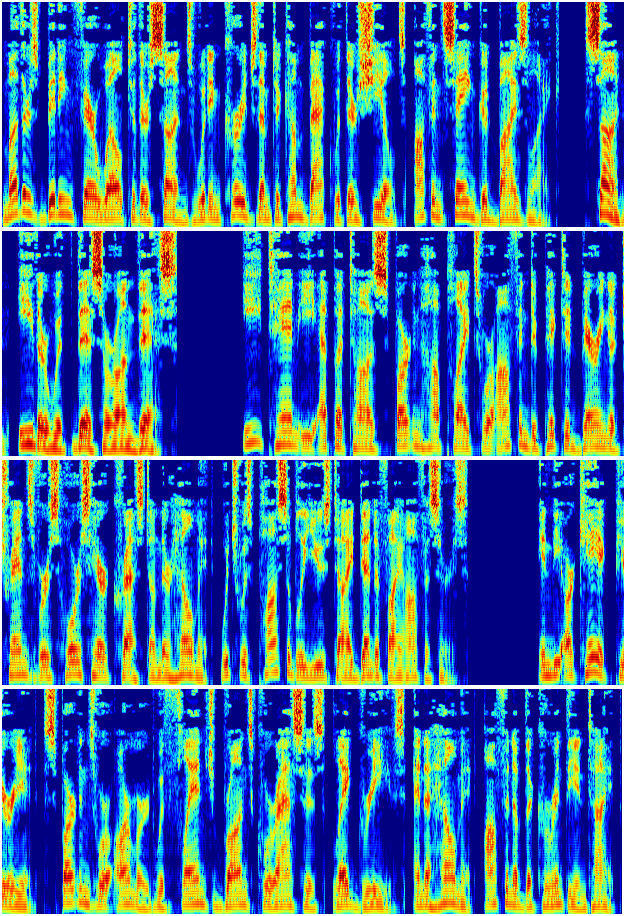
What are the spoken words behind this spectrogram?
Mothers bidding farewell to their sons would encourage them to come back with their shields, often saying goodbyes like, Son, either with this or on this. E tan e epitas Spartan hoplites were often depicted bearing a transverse horsehair crest on their helmet, which was possibly used to identify officers. In the Archaic period, Spartans were armored with flanged bronze cuirasses, leg greaves, and a helmet, often of the Corinthian type.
